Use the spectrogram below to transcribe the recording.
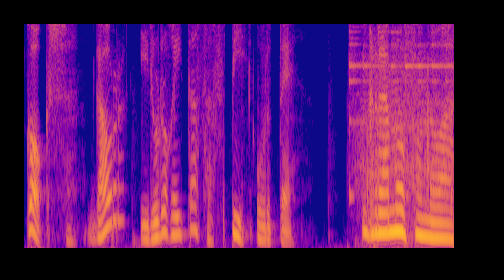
Cox, gaur irurogeita zazpi urte. Gramofonoa,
